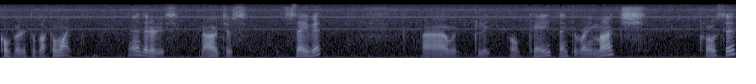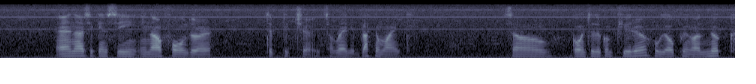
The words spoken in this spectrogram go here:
convert it to black and white. And there it is. Now just save it. Uh, we click OK thank you very much. Close it. And as you can see in our folder the picture it's already black and white. So going to the computer we open our Nook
